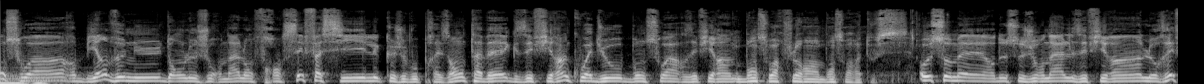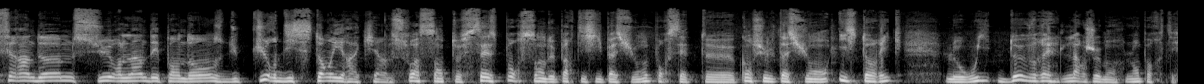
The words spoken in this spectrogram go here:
Bonsoir, bienvenue dans le journal en français facile que je vous présente avec Zéphirin Quadio. Bonsoir Zéphirin. Bonsoir Florent, bonsoir à tous. Au sommaire de ce journal Zéphirin, le référendum sur l'indépendance du Kurdistan irakien. 76% de participation pour cette euh, consultation historique. Le oui devrait largement l'emporter.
